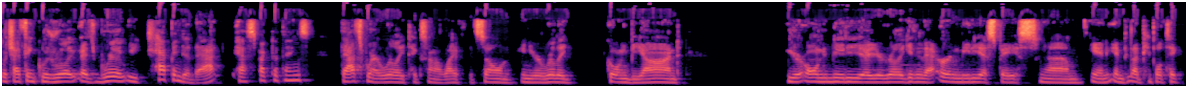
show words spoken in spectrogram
which I think was really, it's really, we tap into that aspect of things. That's when it really takes on a life of its own. And you're really going beyond your own media. You're really getting that earned media space, um, and, and let people take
